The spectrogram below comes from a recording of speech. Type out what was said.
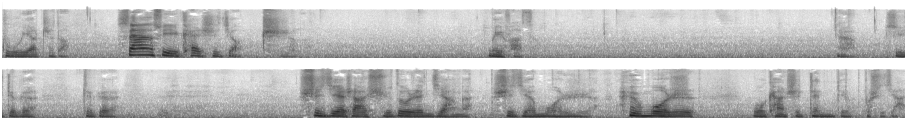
诸位要知道，三岁开始教迟了，没法子啊！所以这个这个世界上许多人讲啊，世界末日啊，末日，我看是真的，不是假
